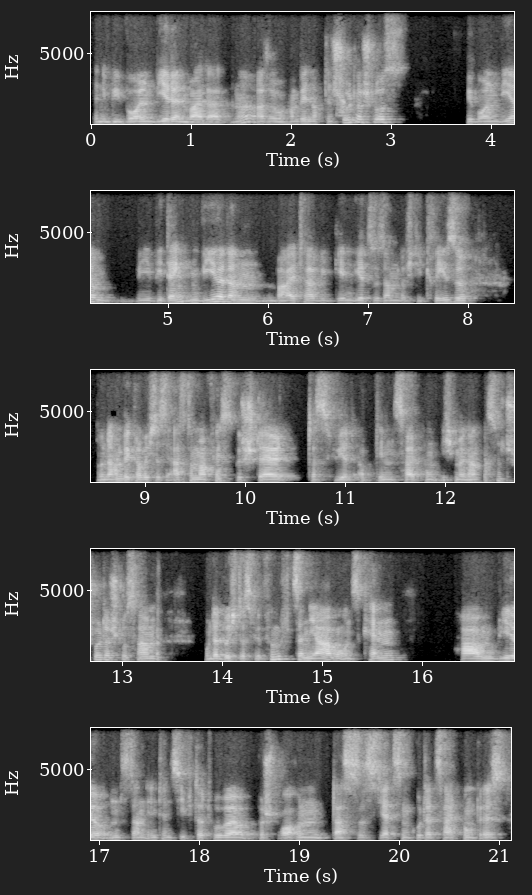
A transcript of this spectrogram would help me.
Danny, wie wollen wir denn weiter? Ne? Also haben wir noch den Schulterschluss? Wie wollen wir, wie, wie denken wir dann weiter? Wie gehen wir zusammen durch die Krise? Und da haben wir, glaube ich, das erste Mal festgestellt, dass wir ab dem Zeitpunkt nicht mehr ganz einen Schulterschluss haben. Und dadurch, dass wir 15 Jahre uns kennen, haben wir uns dann intensiv darüber besprochen, dass es jetzt ein guter Zeitpunkt ist,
